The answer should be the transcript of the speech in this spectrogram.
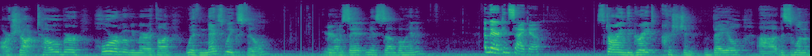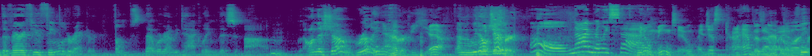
our Shocktober horror movie marathon with next week's film. You want to say it, Miss um, Bohannon? American Psycho. Starring the great Christian Bale. Uh, this is one of the very few female director films that we're going to be tackling this uh, on this show. Really, Never. Yeah. I mean, we don't Never. Oh, now I'm really sad. We don't mean to. It just kind of happens. Doesn't that happen way, a lot. Be- well,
